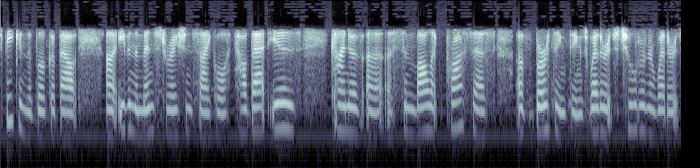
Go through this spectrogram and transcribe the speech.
speak in the book about uh, even the menstruation cycle how that is kind of a, a symbolic process of birthing things, whether it's children or whether it's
